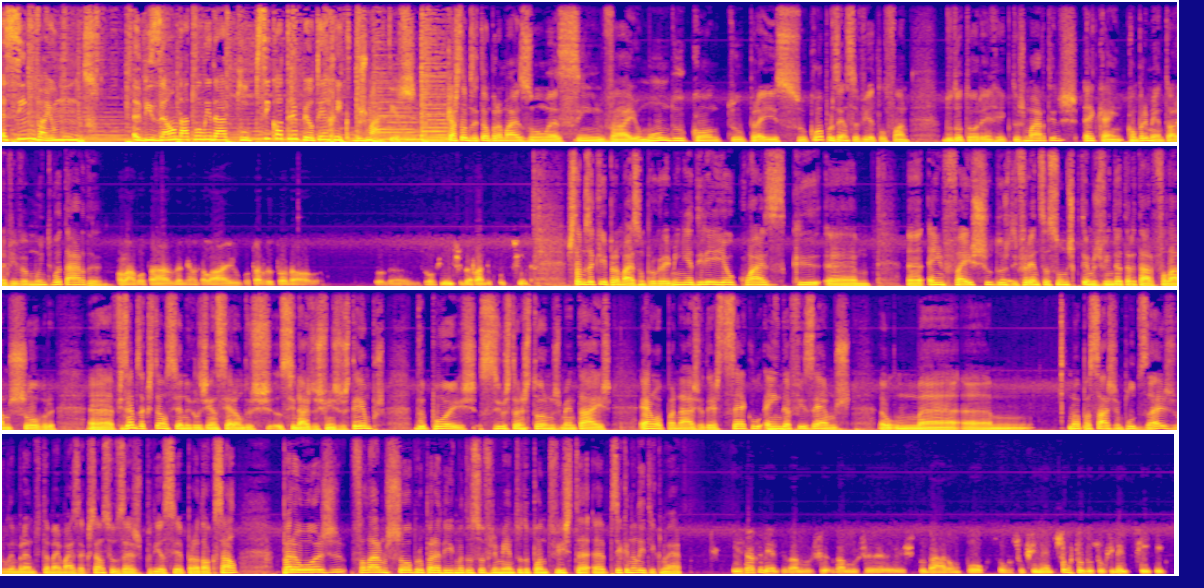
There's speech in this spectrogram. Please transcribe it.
Assim vai o mundo. A visão da atualidade pelo psicoterapeuta Henrique dos Mártires. Cá estamos então para mais um Assim Vai o Mundo. Conto para isso com a presença via telefone do Dr. Henrique dos Mártires, a quem cumprimento. Ora, viva, muito boa tarde. Olá, boa tarde, Daniel Galaio. Boa tarde a toda, toda os ouvintes da Rádio Clube de Sintra. Estamos aqui para mais um programinha, diria eu quase que um, uh, em fecho dos diferentes assuntos que temos vindo a tratar. Falámos sobre, uh, fizemos a questão se a negligência era um dos sinais dos fins dos tempos, depois se os transtornos mentais eram a panágio deste século, ainda fizemos uma... Um, uma passagem pelo desejo, lembrando também mais a questão se o desejo podia ser paradoxal, para hoje falarmos sobre o paradigma do sofrimento do ponto de vista psicanalítico, não é? Exatamente, vamos, vamos uh, estudar um pouco sobre o sofrimento, sobretudo o sofrimento psíquico,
